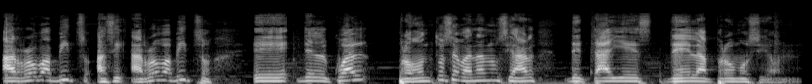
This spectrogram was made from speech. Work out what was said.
arroba Bitso, así, arroba Bitso, eh, del cual pronto se van a anunciar detalles de la promoción.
